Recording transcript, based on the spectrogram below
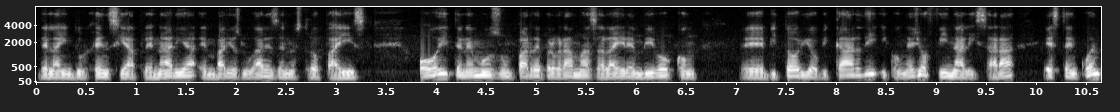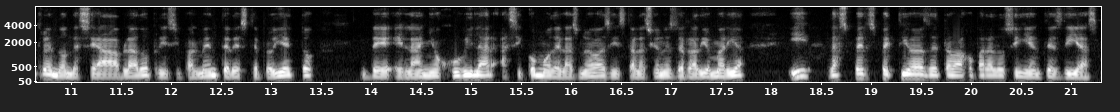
de la indulgencia plenaria en varios lugares de nuestro país. Hoy tenemos un par de programas al aire en vivo con eh, Vittorio Vicardi y con ello finalizará este encuentro en donde se ha hablado principalmente de este proyecto del año jubilar, así como de las nuevas instalaciones de Radio María y las perspectivas de trabajo para los siguientes días.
